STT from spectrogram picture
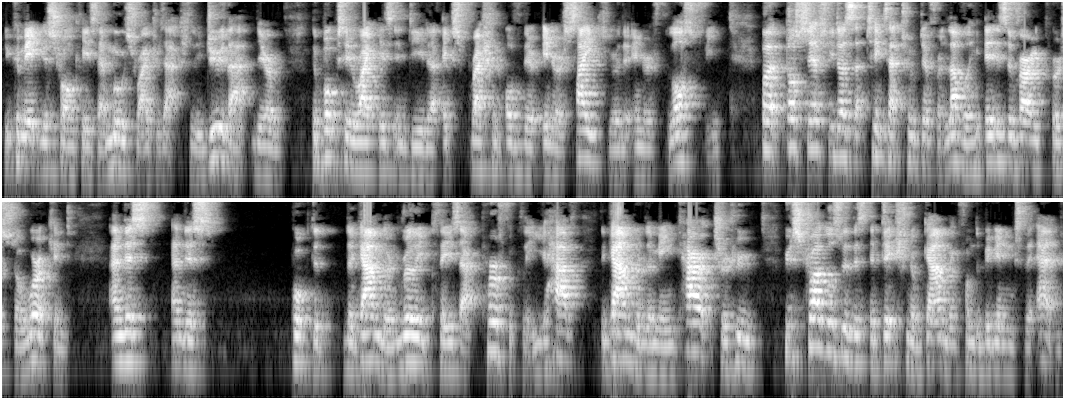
you can make the strong case that most writers actually do that. They're, the books they write is indeed an expression of their inner psyche or their inner philosophy. But Dostoevsky does that, takes that to a different level. It is a very personal work, and and this and this book, the, the Gambler, really plays that perfectly. You have the gambler, the main character, who, who struggles with this addiction of gambling from the beginning to the end,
